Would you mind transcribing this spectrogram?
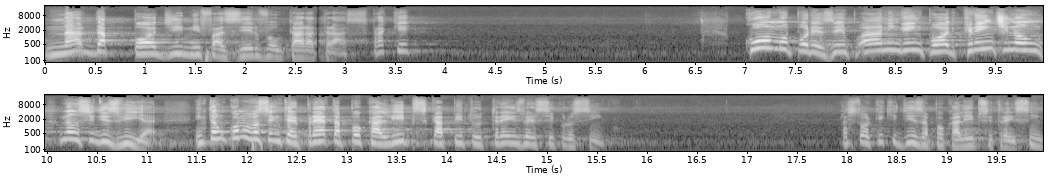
nada pode me fazer voltar atrás? Para quê? Como, por exemplo, ah, ninguém pode, crente não, não se desvia. Então, como você interpreta Apocalipse capítulo 3, versículo 5? Pastor, o que, que diz Apocalipse 3,5?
